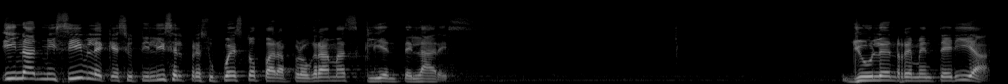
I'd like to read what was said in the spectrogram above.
Inadmisible que se utilice el presupuesto para programas clientelares. Yulen Rementería.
